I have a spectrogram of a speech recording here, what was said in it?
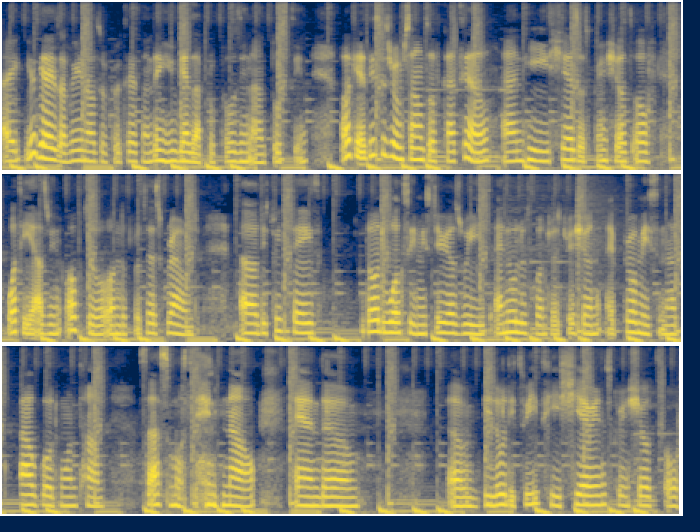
like you guys are going out to protest and then you guys are proposing and toasting. Okay, this is from Sounds of Cartel and he shares a screenshot of what he has been up to on the protest ground. Uh, the tweet says, God works in mysterious ways. I know lose concentration. I promise now how God one time. SARS must end now. And um, um, below the tweet, he's sharing screenshots of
